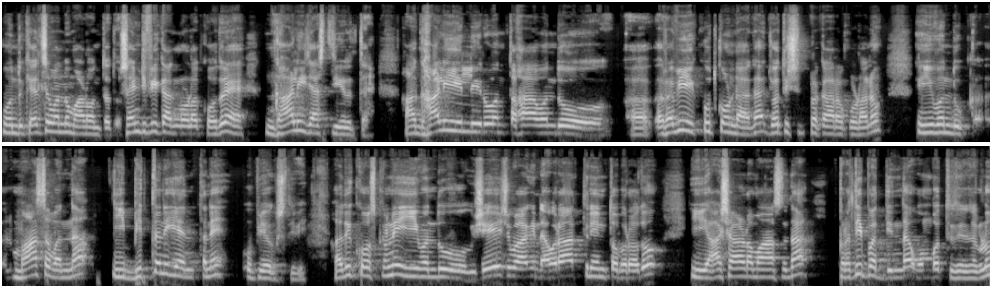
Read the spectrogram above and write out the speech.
ಒಂದು ಕೆಲಸವನ್ನು ಮಾಡುವಂಥದ್ದು. ಸೈಂಟಿಫಿಕ್ ಆಗಿ ನೋಡಕ್ ಹೋದ್ರೆ ಗಾಳಿ ಜಾಸ್ತಿ ಇರುತ್ತೆ. ಆ ಗಾಳಿಯಲ್ಲಿ ಇರುವಂತಹ ಒಂದು ರವಿ ಕೂತ್ಕೊಂಡಾಗ ಜ್ಯೋತಿಷದ ಪ್ರಕಾರ ಕೂಡ ಈ ಒಂದು ಮಾಸವನ್ನ ಈ ಬಿತ್ತನೆಗೆ ಅಂತಾನೆ ಉಪಯೋಗಿಸ್ತೀವಿ. ಅದಕ್ಕೋಸ್ಕರನೇ ಈ ಒಂದು ವಿಶೇಷವಾಗಿ ನವರಾತ್ರಿ ಅಂತ ಬರೋದು ಈ ಆಷಾಢ ಮಾಸದ ಪ್ರತಿಪದ್ದಿಂದ ಒಂಬತ್ತು ದಿನಗಳು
